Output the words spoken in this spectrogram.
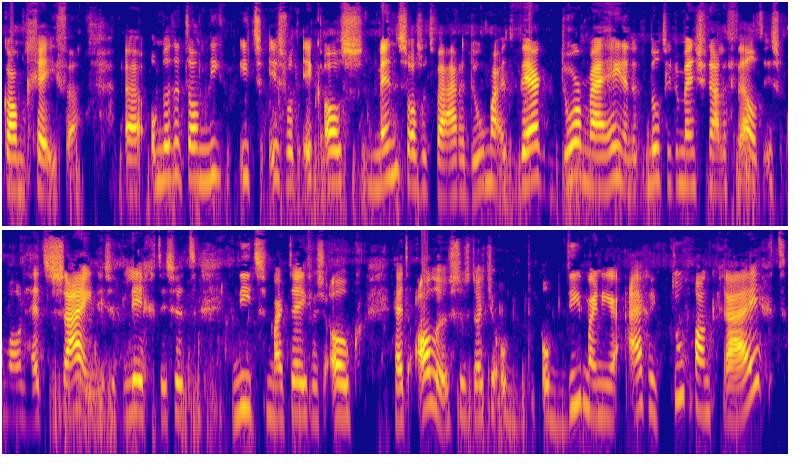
kan geven. Uh, omdat het dan niet iets is wat ik als mens als het ware doe, maar het werkt door mij heen. En het multidimensionale veld is gewoon het zijn, is het licht, is het niets, maar tevens ook het alles. Dus dat je op, op die manier eigenlijk toegang krijgt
